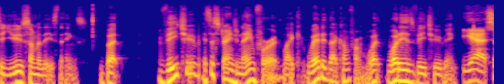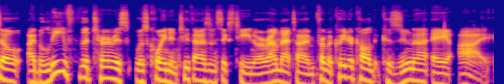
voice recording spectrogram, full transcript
to use some of these things. But VTube, it's a strange name for it. Like, where did that come from? What what is VTubing? Yeah, so I believe the term is was coined in 2016 or around that time from a creator called Kizuna AI.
